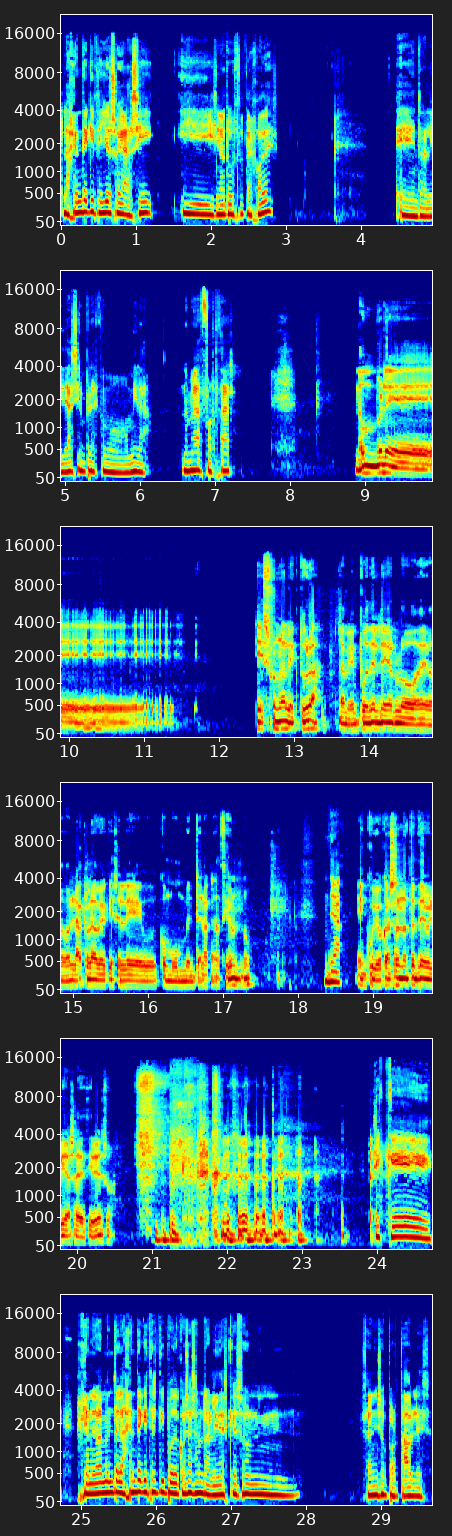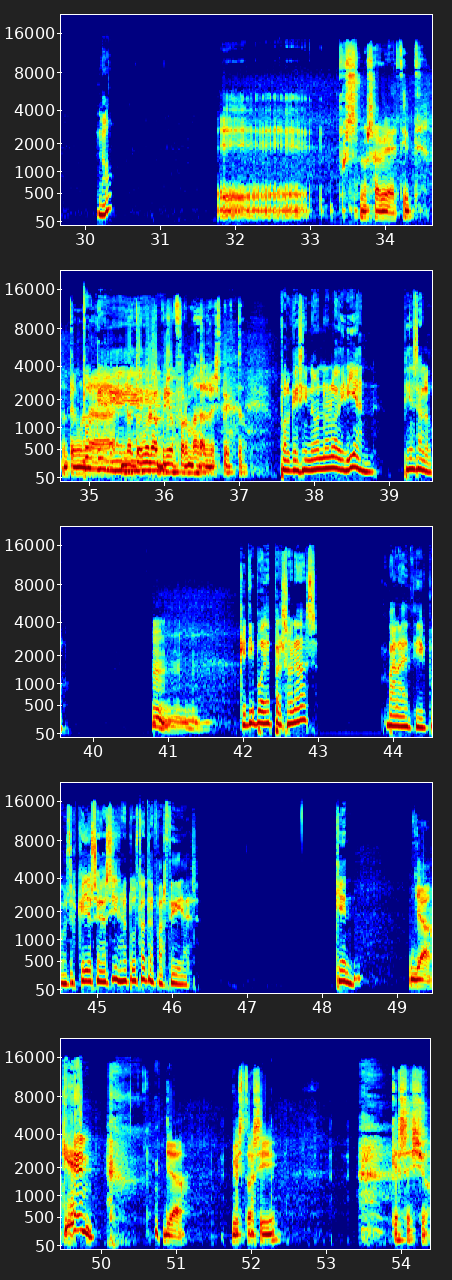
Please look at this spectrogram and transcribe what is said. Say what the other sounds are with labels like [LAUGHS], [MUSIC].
La gente que dice yo soy así y si no te gusta te jodes. Eh, en realidad siempre es como, mira, no me vas a esforzar. No. Hombre, es una lectura. También puedes leerlo en la clave que se lee comúnmente la canción, ¿no? Ya, En cuyo caso no te deberías a decir eso. [LAUGHS] es que generalmente la gente que dice este tipo de cosas en realidad es que son, son insoportables, ¿no? Eh, pues no sabría decirte. No tengo, una, no tengo una opinión formada al respecto. Porque si no, no lo dirían. Piénsalo. Hmm, ¿Qué tipo de personas van a decir, pues es que yo soy así, si no te gusta te fastidias? ¿Quién? ya, ¿Quién? ya. Visto así. ¿Qué sé yo?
